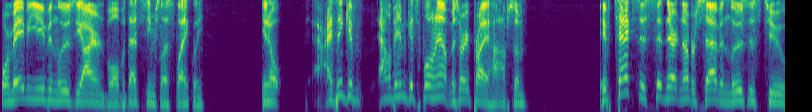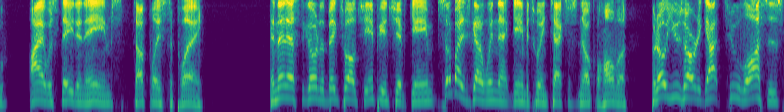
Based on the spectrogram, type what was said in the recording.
or maybe even lose the Iron Bowl, but that seems less likely. You know, I think if Alabama gets blown out, Missouri probably hops them. If Texas sitting there at number seven loses to Iowa State and Ames, tough place to play, and then has to go to the Big 12 championship game, somebody's got to win that game between Texas and Oklahoma. But OU's already got two losses.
